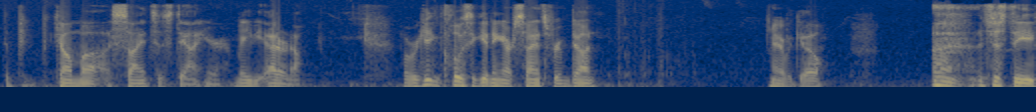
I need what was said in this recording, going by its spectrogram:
to become a, a scientist down here. Maybe I don't know. But we're getting close to getting our science room done. There we go. it's just the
